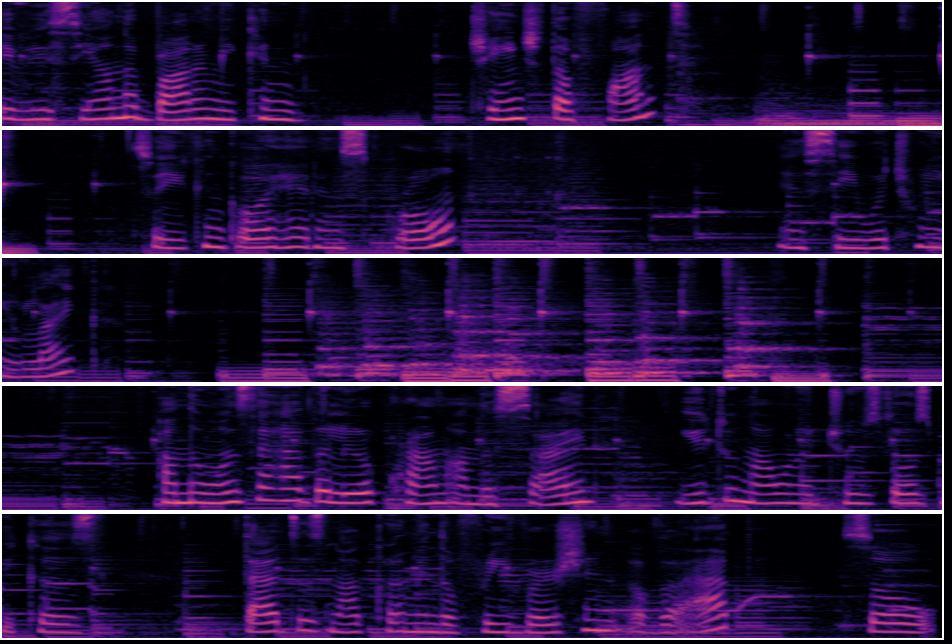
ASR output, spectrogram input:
If you see on the bottom, you can change the font. So you can go ahead and scroll and see which one you like. On the ones that have the little crown on the side, you do not want to choose those because that does not come in the free version of the app. So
